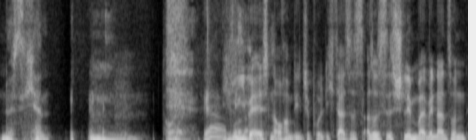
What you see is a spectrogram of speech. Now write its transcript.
Nüsschen. Mm, toll. Ja, Ich liebe Essen auch am DJ-Pult. Ich, das ist, also es ist schlimm, weil wenn dann so ein,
